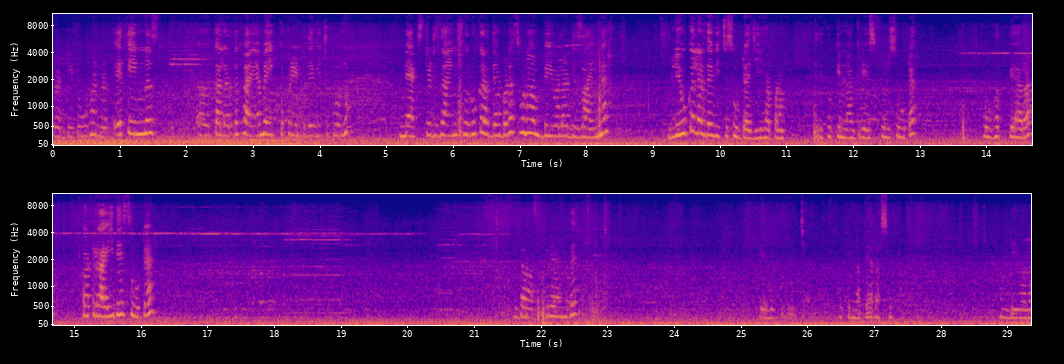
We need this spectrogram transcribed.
2200 ਇਹ ਤਿੰਨ ਕਲਰ ਦਿਖਾਏ ਆ। ਮੈਂ ਇੱਕ ਪ੍ਰਿੰਟ ਦੇ ਵਿੱਚ ਤੁਹਾਨੂੰ। ਨੈਕਸਟ ਡਿਜ਼ਾਈਨ ਸ਼ੁਰੂ ਕਰਦੇ ਹਾਂ। ਬੜਾ ਸੋਹਣਾ ਅੰਬੀ ਵਾਲਾ ਡਿਜ਼ਾਈਨ ਹੈ। ਬਲੂ ਕਲਰ ਦੇ ਵਿੱਚ ਸੂਟ ਹੈ ਜੀ ਇਹ ਆਪਣਾ। ਇਹ ਦੇਖੋ ਕਿੰਨਾ ਗ੍ਰੇਸਫੁਲ ਸੂਟ ਹੈ। ਬਹੁਤ ਪਿਆਰਾ। ਕਟਰਾਈ ਦੇ ਸੂਟ ਹੈ। ਦਾਸ ਬ੍ਰਾਂਡ ਦੇ ਇਹ ਲੁੱਕ ਦੇ ਵਿੱਚ ਆ। ਦੇਖੋ ਕਿੰਨਾ ਪਿਆਰਾ ਸੂਟ ਹੰਦੀ ਵਾਲਾ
